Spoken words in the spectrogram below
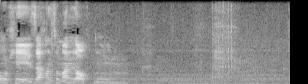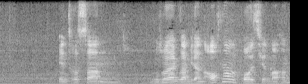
Okay, Sachen zum Anlauf nehmen. Interessant. Muss man langsam wieder ein Aufnahmepäuschen machen.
